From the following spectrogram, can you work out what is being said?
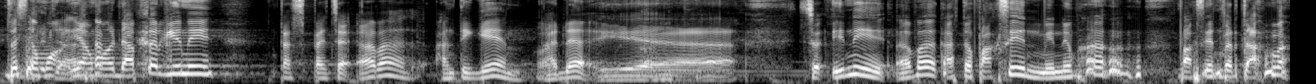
Terus yang mau yang mau daftar gini, tes PC apa antigen? Ada. Iya. So, ini apa kartu vaksin minimal vaksin pertama.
